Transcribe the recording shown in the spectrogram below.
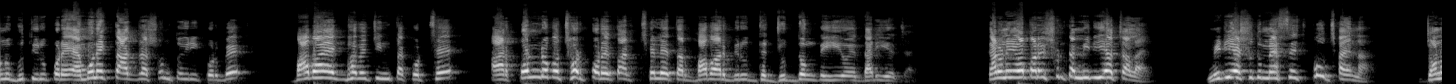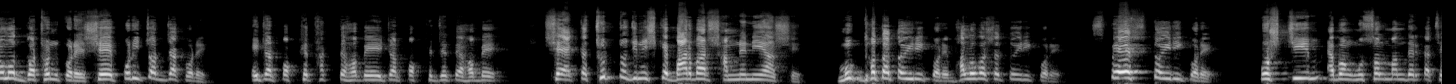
অনুভূতির উপরে এমন একটা আগ্রাসন তৈরি করবে, বাবা একভাবে চিন্তা করছে, আর পনেরো বছর পরে তার ছেলে তার বাবার বিরুদ্ধে যুদ্ধংদেহী হয়ে দাঁড়িয়ে যায়। কারণ এই অপারেশনটা মিডিয়া চালায়। মিডিয়া শুধু মেসেজ পৌঁছায় না, জনমত গঠন করে, সে পরিচর্যা করে। এটার পক্ষে থাকতে হবে, এটার পক্ষে যেতে হবে। সে একটা ছোট্ট জিনিসকে বারবার সামনে নিয়ে আসে। মুগ্ধতা তৈরি করে, ভালোবাসা তৈরি করে, স্পেস তৈরি করে। পশ্চিম এবং মুসলমানদের কাছে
